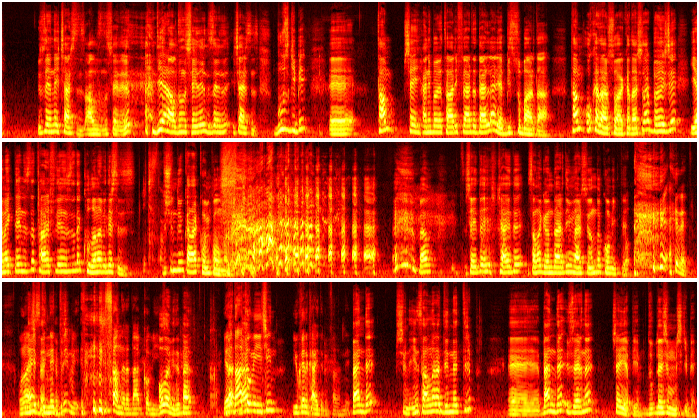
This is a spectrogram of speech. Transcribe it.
Üzerine içersiniz aldığınız şeylerin. Diğer aldığınız şeylerin üzerine içersiniz. Buz gibi e, tam şey hani böyle tariflerde derler ya bir su bardağı. Tam o kadar su arkadaşlar. Böylece yemeklerinizde tariflerinizde de kullanabilirsiniz. İster. Düşündüğüm kadar komik olmadı. ben şeyde hikayede sana gönderdiğim versiyonunda komikti. evet. Onu açıp Neyse, dinlettireyim mi? İnsanlara daha komiği. Olabilir. Ben ya da ben- daha ben- komiği için yukarı kaydırın falan. diye. ben de şimdi insanlara dinlettirip eee, ben de üzerine şey yapayım. Dublajımmış gibi.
